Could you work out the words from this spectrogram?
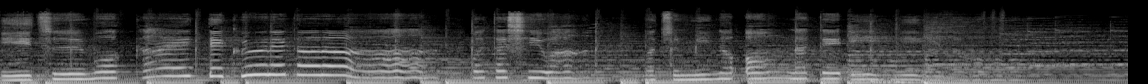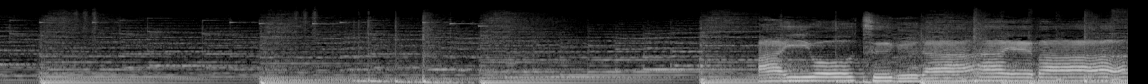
いつも帰ってくれたら私は松見の女でいい愛を償えば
